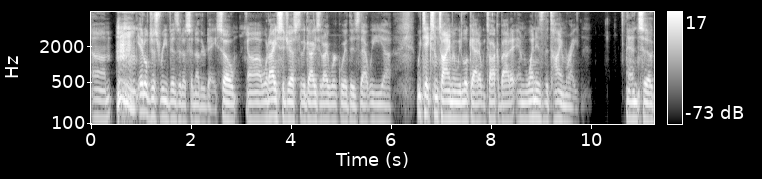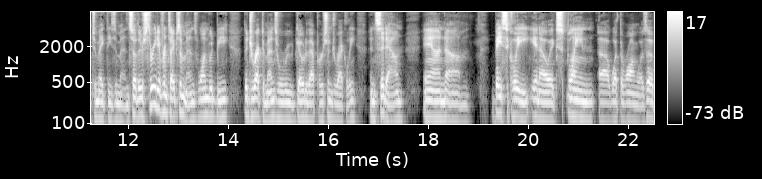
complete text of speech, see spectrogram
um, it'll just revisit us another day. So, uh, what I suggest to the guys that I work with is that we uh, we take some time and we look at it, we talk about it, and when is the time right? And so to make these amends. So there's three different types of amends. One would be the direct amends, where we would go to that person directly and sit down and um, basically, you know, explain uh, what the wrong was. A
